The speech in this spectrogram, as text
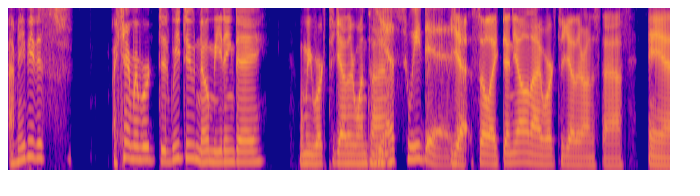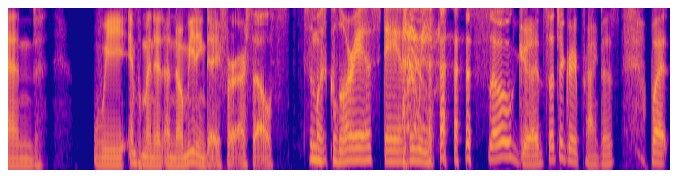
I uh, maybe this I can't remember did we do no meeting day when we worked together one time? Yes, we did. Yeah, so like Danielle and I worked together on a staff and we implemented a no meeting day for ourselves. It's the most glorious day of the week. so good, such a great practice, but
